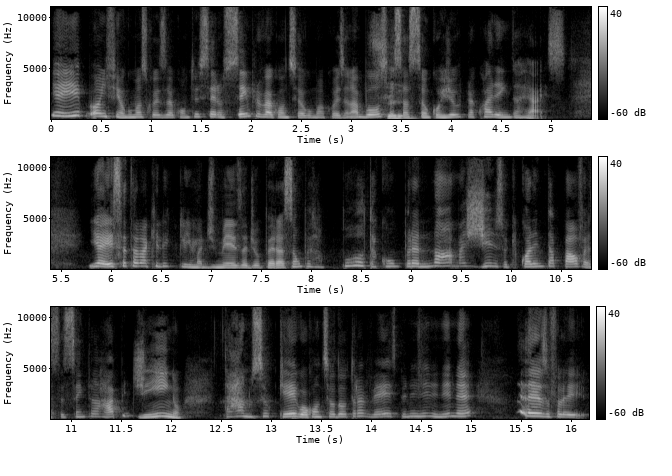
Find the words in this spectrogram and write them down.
E aí, bom, enfim, algumas coisas aconteceram. Sempre vai acontecer alguma coisa na bolsa. Sim. Essa ação corrigiu para 40 reais. E aí você tá naquele clima de mesa de operação, o pessoal, pô, tá comprando. Não, imagina, isso aqui 40 pau, vai 60 rapidinho. Tá, não sei o quê, igual aconteceu da outra vez. né? Beleza, eu falei,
